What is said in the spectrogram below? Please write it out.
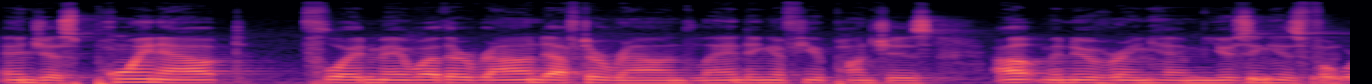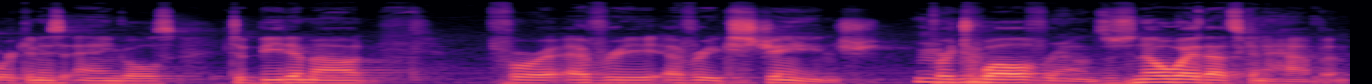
and just point out Floyd Mayweather round after round, landing a few punches, outmaneuvering him, using his footwork and his angles to beat him out for every every exchange for mm-hmm. 12 rounds. There's no way that's going to happen.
